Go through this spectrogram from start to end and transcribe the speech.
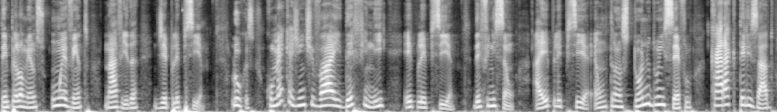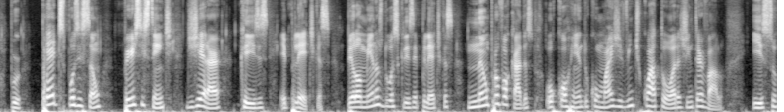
têm pelo menos um evento na vida de epilepsia. Lucas, como é que a gente vai definir epilepsia? Definição: a epilepsia é um transtorno do encéfalo caracterizado por predisposição persistente de gerar crises epiléticas. Pelo menos duas crises epiléticas não provocadas ocorrendo com mais de 24 horas de intervalo. Isso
